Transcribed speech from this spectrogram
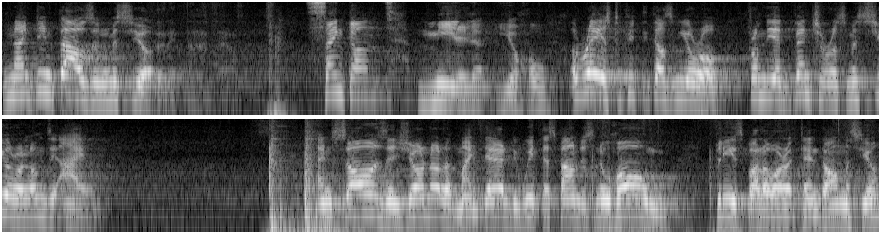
19,000, monsieur. 50 000 euros. A raise to 50,000 euro from the adventurous monsieur along the aisle. And so the journal of Minder de Witt has found its new home. Please follow our attendant, monsieur.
